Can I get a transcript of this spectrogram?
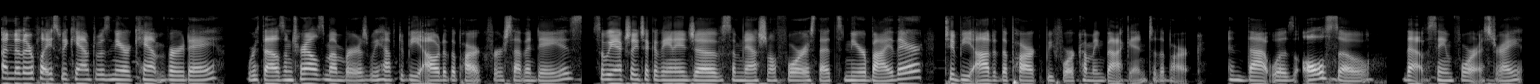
Another place we camped was near Camp Verde. We're Thousand Trails members. We have to be out of the park for seven days. So we actually took advantage of some national forest that's nearby there to be out of the park before coming back into the park. And that was also that same forest, right?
